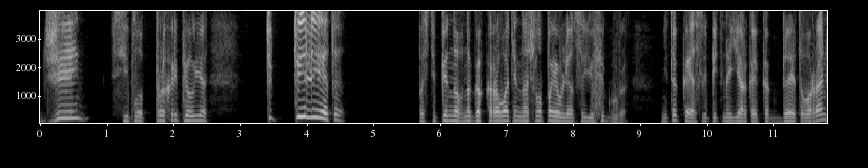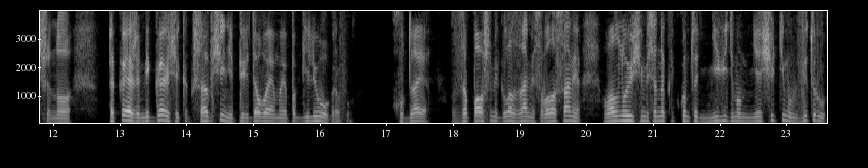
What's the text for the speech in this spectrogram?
«Джейн!» — сипло прохрипел я. «Ты, ты ли это?» Постепенно в ногах кровати начала появляться ее фигура. Не такая ослепительно яркая, как до этого раньше, но такая же мигающая, как сообщение, передаваемое по гелиографу. Худая, с запавшими глазами, с волосами, волнующимися на каком-то невидимом, неощутимом ветру,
